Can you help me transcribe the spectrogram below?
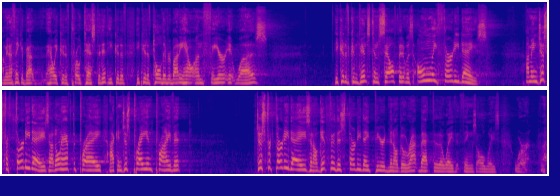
I mean, I think about how he could have protested it. He could have, he could have told everybody how unfair it was. He could have convinced himself that it was only 30 days. I mean, just for 30 days, I don't have to pray. I can just pray in private. Just for 30 days, and I'll get through this 30 day period, and then I'll go right back to the way that things always were.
